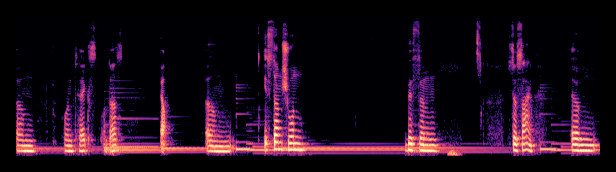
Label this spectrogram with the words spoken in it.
Ähm, und Text und das, ja, ähm, ist dann schon ein bisschen, wie soll ich sagen, ähm,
